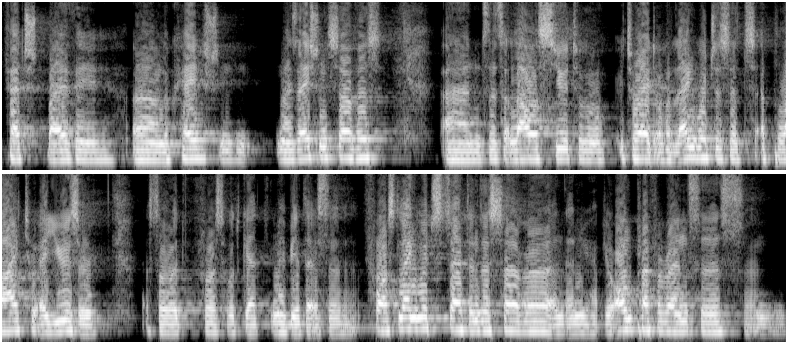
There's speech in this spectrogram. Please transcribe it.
fetched by the uh, localization service. And this allows you to iterate over languages that apply to a user. So it first would get, maybe there's a forced language set in the server, and then you have your own preferences, and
